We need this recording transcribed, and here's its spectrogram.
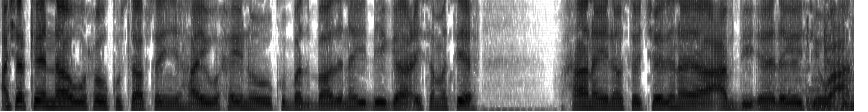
Casharkeenna wuxuu ku saabsan yahay waxaynu ku badbaadinay dhiigga ciise masiix waxaana inoo soo jeedinayaa cabdi ee dhegeysi wacan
